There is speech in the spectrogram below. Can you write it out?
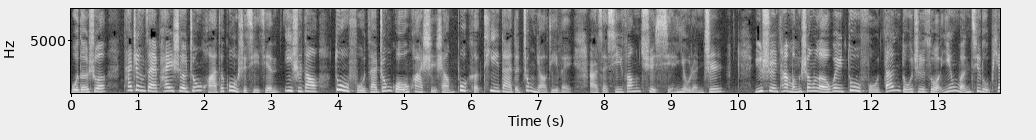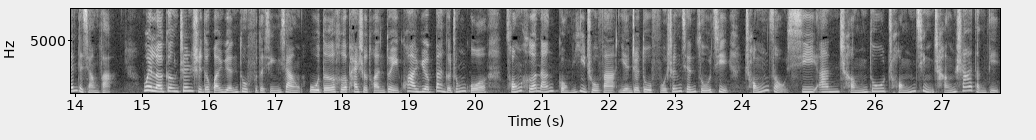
伍德说，他正在拍摄《中华的故事》期间，意识到杜甫在中国文化史上不可替代的重要地位，而在西方却鲜有人知。于是，他萌生了为杜甫单独制作英文纪录片的想法。为了更真实地还原杜甫的形象，伍德和拍摄团队跨越半个中国，从河南巩义出发，沿着杜甫生前足迹重走西安、成都、重庆、长沙等地，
